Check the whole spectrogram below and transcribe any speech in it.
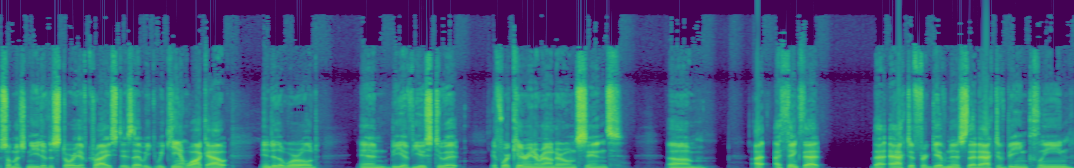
so much need of the story of christ is that we, we can't walk out into the world and be of use to it if we're carrying around our own sins. Um, I, I think that that act of forgiveness, that act of being clean,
